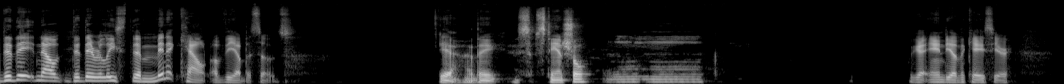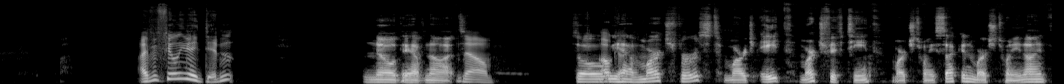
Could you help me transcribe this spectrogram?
did they now? Did they release the minute count of the episodes? yeah, are they substantial? Mm, We got Andy on the case here. I have a feeling they didn't. No, they have not. No. So we have March 1st, March 8th, March 15th, March 22nd, March 29th,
